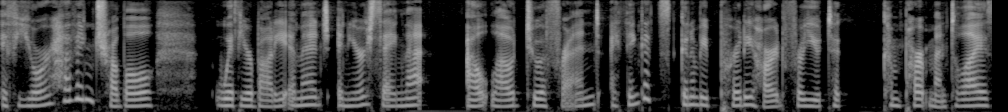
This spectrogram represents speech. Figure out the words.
if you're having trouble with your body image and you're saying that out loud to a friend, I think it's going to be pretty hard for you to compartmentalize.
